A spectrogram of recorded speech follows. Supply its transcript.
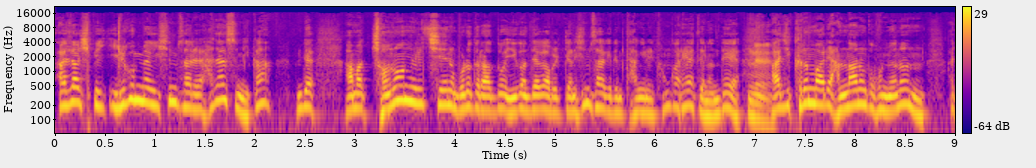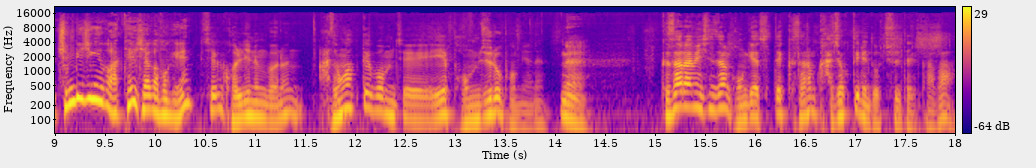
알다시피 일곱 명이 심사를 하지 않습니까? 근데 아마 전원일치는 모르더라도 이건 내가 볼 때는 심사하게 되면 당연히 통과를 해야 되는데 네. 아직 그런 말이 안 나오는 거 보면은 준비 중인 것 같아요. 제가 보기엔. 지금 걸리는 거는 아동학대 범죄의 범주로 보면은 네. 그 사람이 신상을 공개했을 때 그 사람 가족들이 노출될까봐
